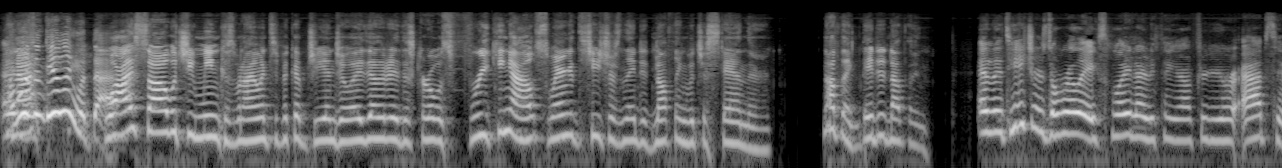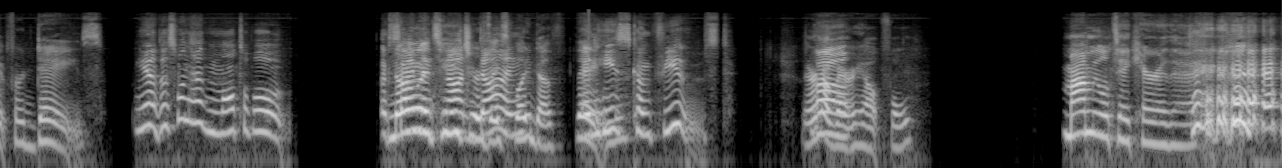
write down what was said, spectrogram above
I And I- wasn't dealing with that. Well, I saw what you mean because when I went to pick up G and Joey the other day, this girl was freaking out, swearing at the teachers, and they did nothing but just stand there. Nothing. They did nothing. And the teachers don't really explain anything after you're absent for days. Yeah, this one had multiple None of the assignments not teachers done, explained a thing. and he's confused. They're Well- not very helpful. Mommy will take care of that.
